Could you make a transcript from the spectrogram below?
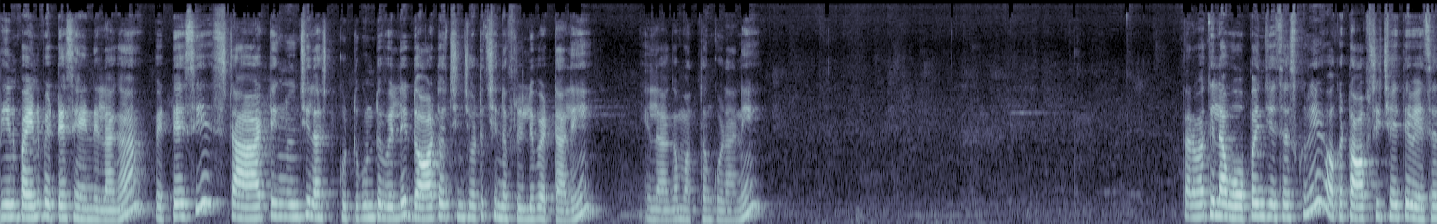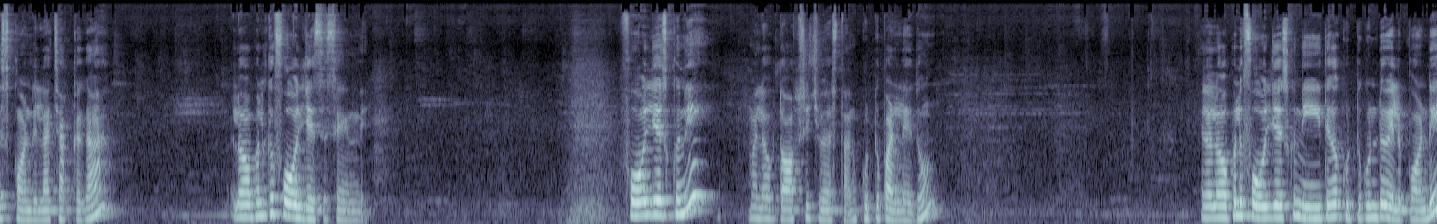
దీనిపైన పెట్టేసేయండి ఇలాగా. పెట్టేసి స్టార్టింగ్ నుంచి ఇలా కుట్టుకుంటూ వెళ్ళి డాట్ వచ్చిన చోట చిన్న ఫ్రిల్లు పెట్టాలి. ఇలాగ మొత్తం కూడా తర్వాత ఇలా ఓపెన్ చేసేసుకుని ఒక టాప్ స్టిచ్ అయితే వేసేసుకోండి ఇలా చక్కగా. లోపలికి ఫోల్డ్ చేసేసేయండి. ఫోల్డ్ చేసుకుని మళ్ళీ ఒక టాప్ స్టిచ్ వేస్తాను. కుట్టు పడలేదు. ఇలా లోపల ఫోల్డ్ చేసుకుని నీట్గా కుట్టుకుంటూ వెళ్ళిపోండి.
